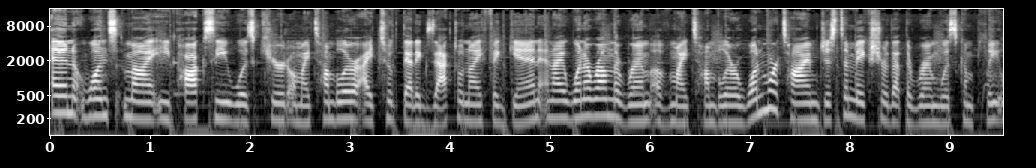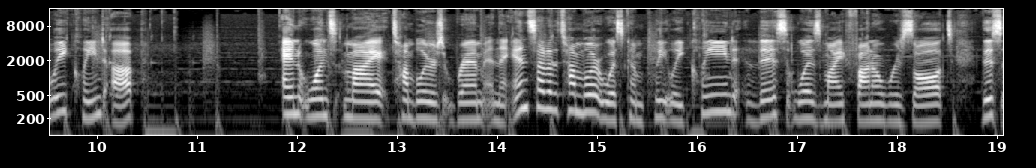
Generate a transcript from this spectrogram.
And once my epoxy was cured on my tumbler, I took that X-Acto knife again and I went around the rim of my tumbler one more time just to make sure that the rim was completely cleaned up. And once my tumbler's rim and the inside of the tumbler was completely cleaned, this was my final result. This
